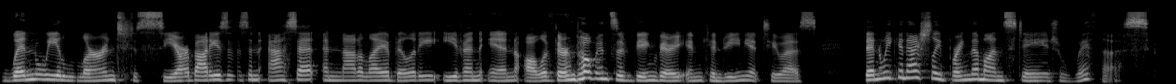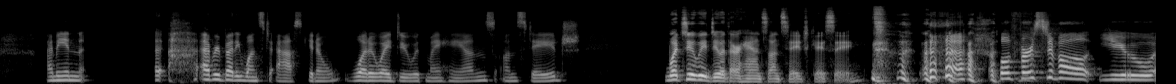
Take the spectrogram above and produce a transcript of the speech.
when we learn to see our bodies as an asset and not a liability, even in all of their moments of being very inconvenient to us, then we can actually bring them on stage with us. I mean, everybody wants to ask, you know, what do I do with my hands on stage? What do we do with our hands on stage, Casey? well, first of all, you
